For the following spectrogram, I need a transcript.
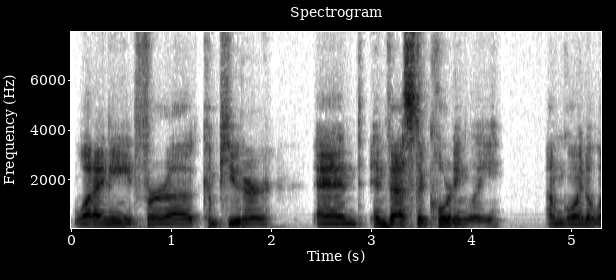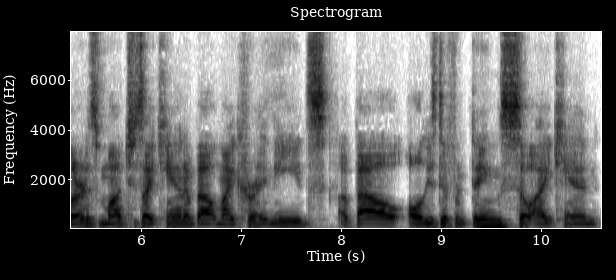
what I need for a computer and invest accordingly. I'm going to learn as much as I can about my current needs, about all these different things so I can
